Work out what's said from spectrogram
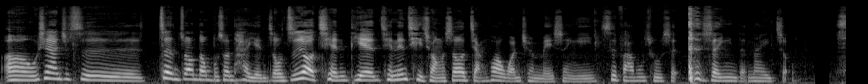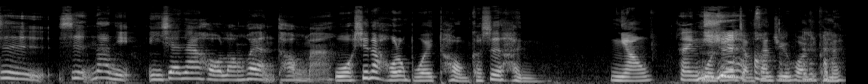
呃，我现在就是症状都不算太严重，只有前天前天起床的时候讲话完全没声音，是发不出声 声音的那一种。是是，那你你现在喉咙会很痛吗？我现在喉咙不会痛，可是很喵，很我觉得讲三句话就可能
